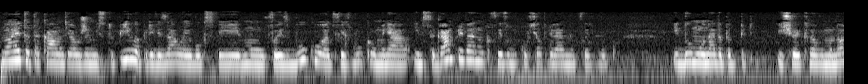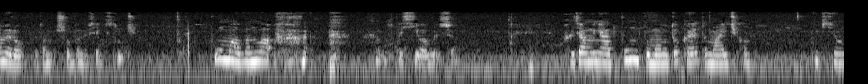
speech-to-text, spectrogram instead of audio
Но этот аккаунт я уже не ступила, привязала его к своему Фейсбуку. От Фейсбука у меня Инстаграм привязан к Фейсбуку, все привязано к Фейсбуку. И думаю, надо под... еще и к новому номеру, потом, чтобы на всякий случай. Пума, One Love. Спасибо большое. Хотя у меня от Пум, по-моему, только эта маечка. И все.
